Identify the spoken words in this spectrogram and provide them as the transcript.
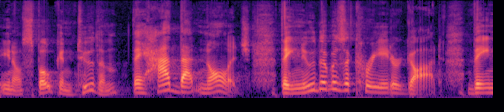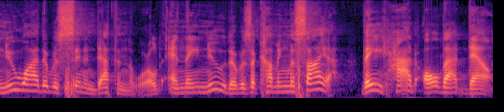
you know spoken to them they had that knowledge. They knew there was a creator god. They knew why there was sin and death in the world and they knew there was a coming messiah. They had all that down.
